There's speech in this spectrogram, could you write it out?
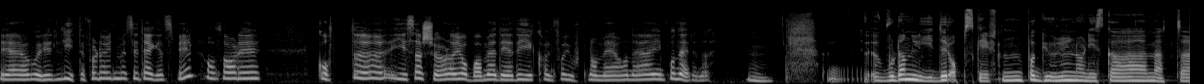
De har vært lite fornøyd med sitt eget spill, og så har de gått uh, i seg sjøl og jobba med det de kan få gjort noe med, og det er imponerende. Mm. Hvordan lyder oppskriften på gull når de skal møte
